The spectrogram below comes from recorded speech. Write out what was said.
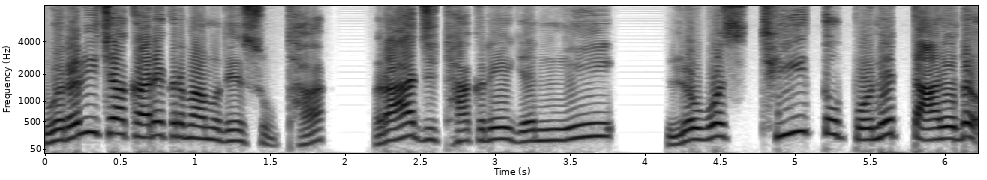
वरळीच्या कार्यक्रमामध्ये सुद्धा राज ठाकरे यांनी व्यवस्थितपणे टाळलं.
